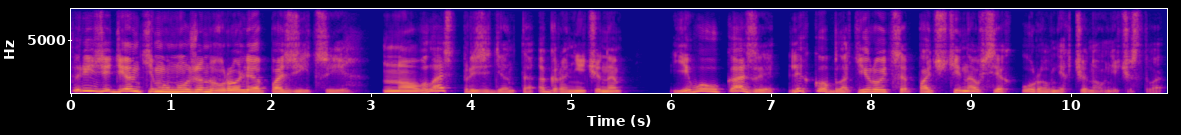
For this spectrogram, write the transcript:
Президент ему нужен в роли оппозиции, но власть президента ограничена. Его указы легко блокируются почти на всех уровнях чиновничества.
